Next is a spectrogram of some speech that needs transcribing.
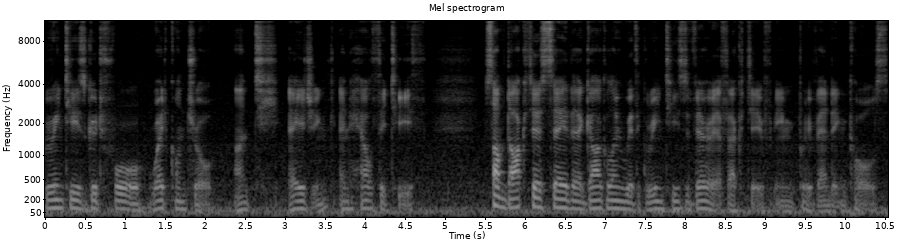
green tea is good for weight control, anti-aging, and healthy teeth. Some doctors say that gargling with green tea is very effective in preventing colds.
